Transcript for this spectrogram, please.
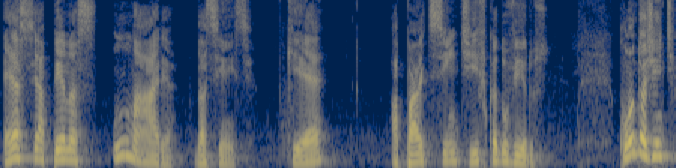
essa é apenas uma área da ciência, que é a parte científica do vírus. Quando a gente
